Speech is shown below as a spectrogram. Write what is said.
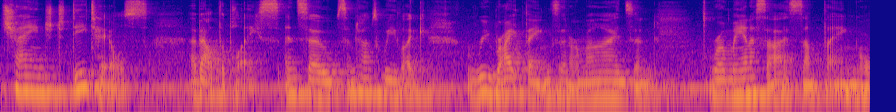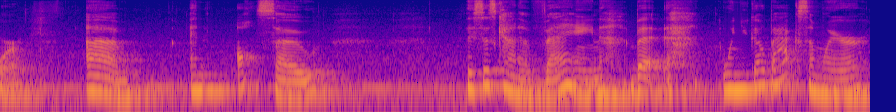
changed details about the place. And so sometimes we like rewrite things in our minds and romanticize something or um, and also this is kind of vain but when you go back somewhere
